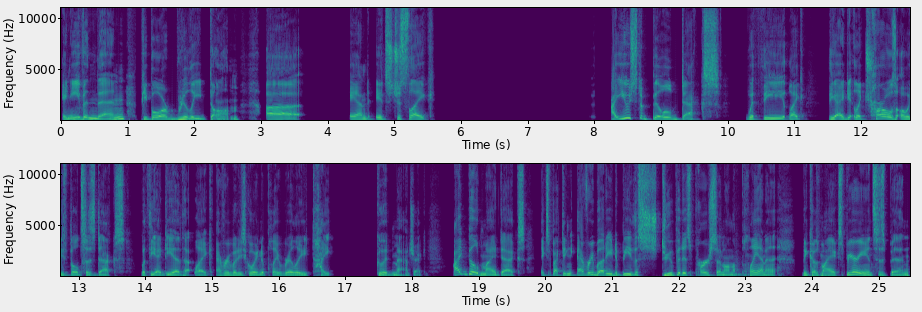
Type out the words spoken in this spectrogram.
And even then, people are really dumb. Uh, and it's just like, I used to build decks with the like, the idea like Charles always builds his decks with the idea that like everybody's going to play really tight good magic. I build my decks expecting everybody to be the stupidest person on the planet because my experience has been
